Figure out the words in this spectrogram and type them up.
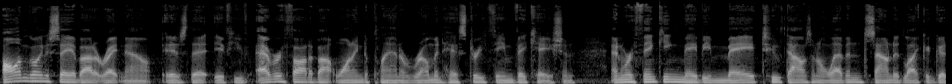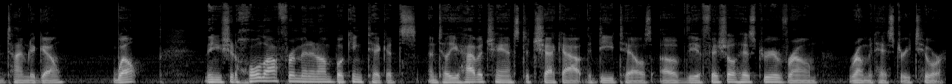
All I'm going to say about it right now is that if you've ever thought about wanting to plan a Roman history themed vacation and were thinking maybe May 2011 sounded like a good time to go, well, then you should hold off for a minute on booking tickets until you have a chance to check out the details of the official History of Rome Roman History Tour.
